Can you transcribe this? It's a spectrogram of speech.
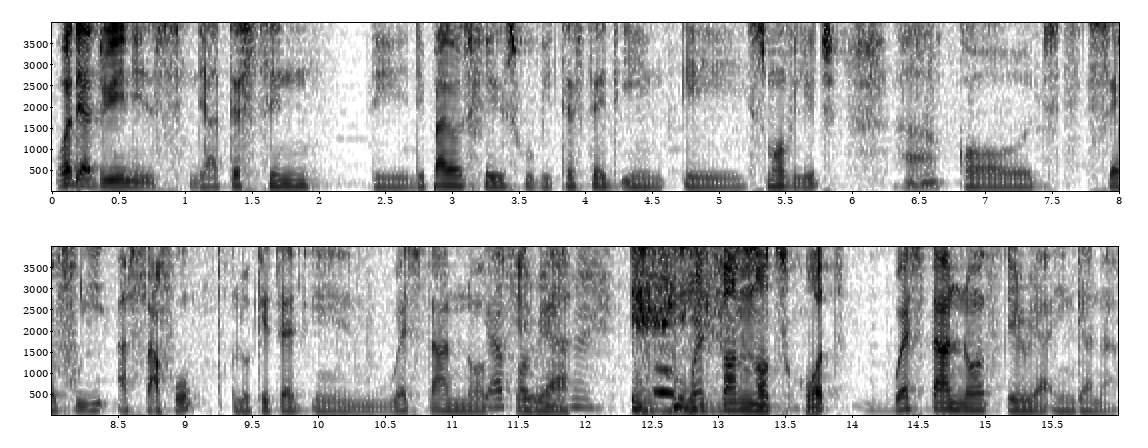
what they are doing is they are testing the the pilot phase will be tested in a small village uh, Mhm. called Sefwi Asafo, located in western north Yeah, area, forgiven. Western North what? western north area in Ghana.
